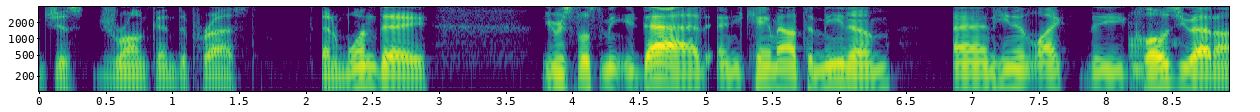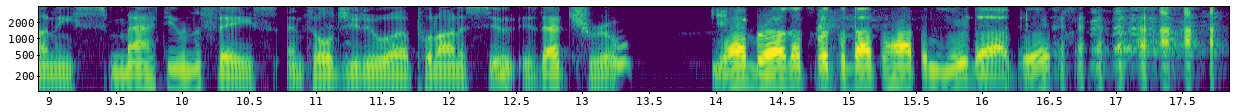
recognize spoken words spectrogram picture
just drunk and depressed. And one day you were supposed to meet your dad and you came out to meet him and he didn't like the clothes you had on and he smacked you in the face and told you to uh, put on a suit. Is that true? Yeah, bro. That's what's about to happen to your dad, bitch.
